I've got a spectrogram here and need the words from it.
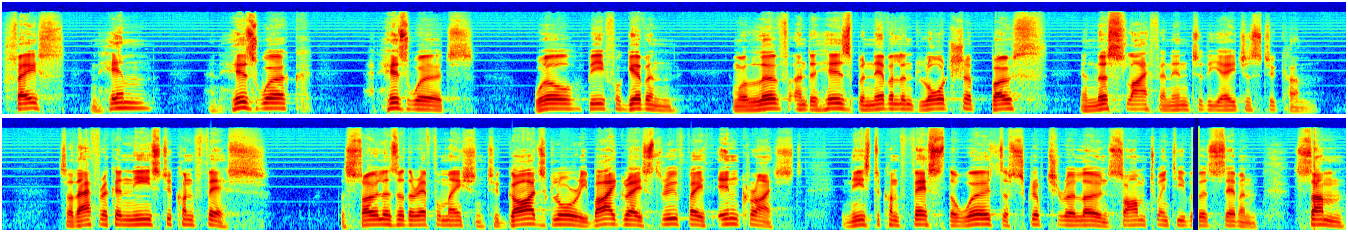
faith in him and his work and his words will be forgiven and will live under his benevolent lordship both in this life and into the ages to come. South Africa needs to confess the solas of the Reformation to God's glory by grace through faith in Christ. It needs to confess the words of Scripture alone. Psalm 20, verse 7. Some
